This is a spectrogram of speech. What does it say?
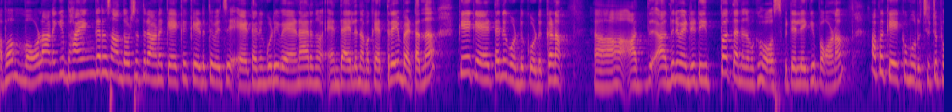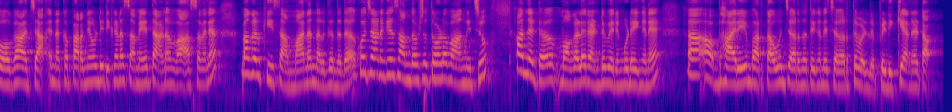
അപ്പം മോളാണെങ്കിൽ ഭയങ്കര സന്തോഷത്തിലാണ് കേക്കൊക്കെ എടുത്തു വെച്ച് ഏട്ടനും കൂടി വേണമായിരുന്നു. എന്തായാലും നമുക്ക് എത്രയും പെട്ടെന്ന് കേക്ക് ഏട്ടന് കൊണ്ട് കൊടുക്കണം. അത് അതിന് വേണ്ടിയിട്ട് ഇപ്പം തന്നെ നമുക്ക് ഹോസ്പിറ്റലിലേക്ക് പോകണം അപ്പോൾ കേക്ക് മുറിച്ചിട്ട് പോകാം അച്ഛ എന്നൊക്കെ പറഞ്ഞുകൊണ്ടിരിക്കുന്ന സമയത്താണ് വാസവന് മകൾക്ക് ഈ സമ്മാനം നൽകുന്നത്. കൊച്ചാണെങ്കിൽ സന്തോഷത്തോടെ വാങ്ങിച്ചു. എന്നിട്ട് മകളെ രണ്ടുപേരും കൂടെ ഇങ്ങനെ ഭാര്യയും ഭർത്താവും ചേർന്നിട്ട് ഇങ്ങനെ ചേർത്ത് പിടി- പിടിക്കുകയാണ് കേട്ടോ.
